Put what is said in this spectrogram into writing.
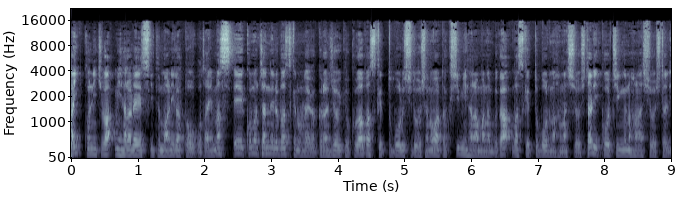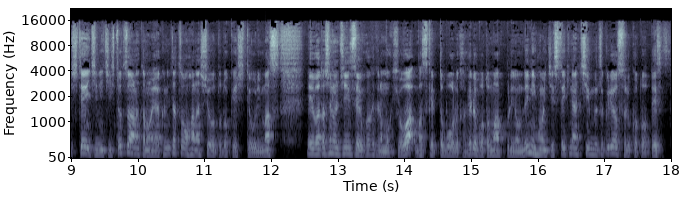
はい、こんにちは。三原です。いつもありがとうございます。えー、このチャンネルバスケの大学ラジオ局はバスケットボール指導者の私、三原学がバスケットボールの話をしたり、コーチングの話をしたりして、一日一つあなたの役に立つお話をお届けしております。えー、私の人生をかけての目標は、バスケットボールかけるボトムアップ理論で日本一素敵なチーム作りをすることです。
